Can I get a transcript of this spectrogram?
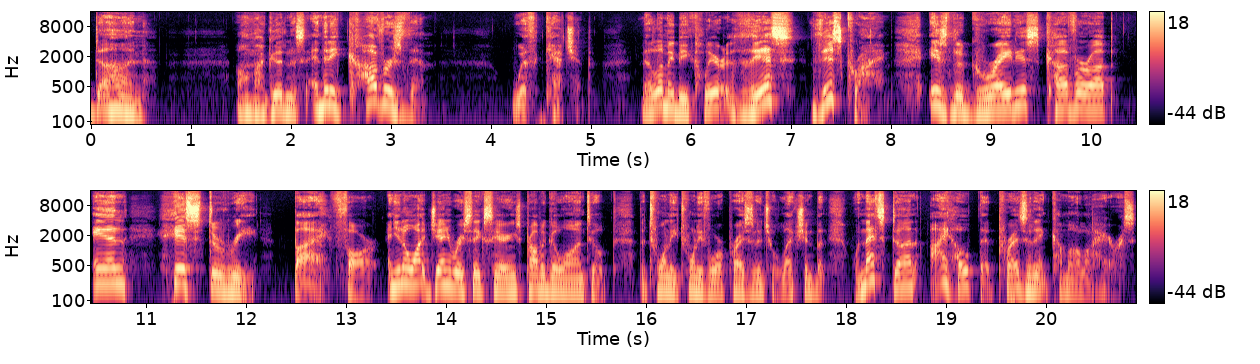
done. Oh my goodness. And then he covers them with ketchup. Now let me be clear, this this crime is the greatest cover up in history by far. And you know what? January 6 hearings probably go on till the 2024 presidential election. But when that's done, I hope that President Kamala Harris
